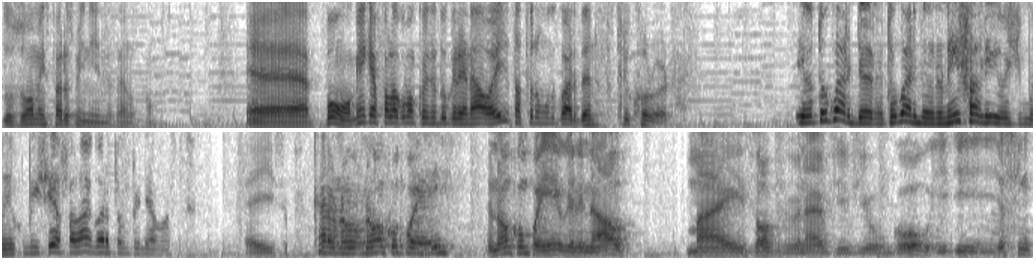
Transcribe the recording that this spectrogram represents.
dos homens para os meninos, né, Lucão? É, bom, alguém quer falar alguma coisa do Grenal aí? Tá todo mundo guardando pro tricolor. Eu tô guardando, eu tô guardando. Eu nem falei hoje de manhã. Eu comecei a falar agora pra não perder a voz. É isso. Cara, eu não, não acompanhei. Eu não acompanhei o Grenal, mas óbvio, né? Vi, vi o gol e, e, assim,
